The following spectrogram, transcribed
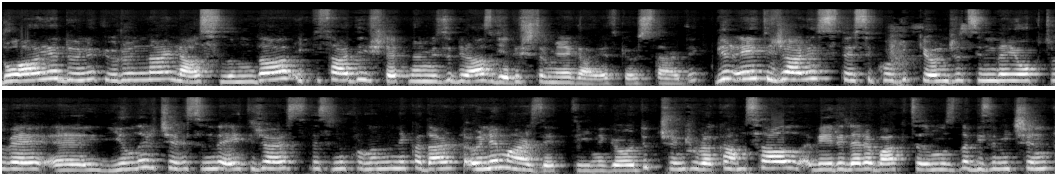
doğaya dönük ürünlerle aslında iktisadi işletmemizi biraz geliştirmeye gayret gösterdik. Bir e-ticaret sitesi kurduk ki öncesinde yoktu ve e, yıllar içerisinde e-ticaret sitesini kurmanın ne kadar önem arz ettiğini gördük. Çünkü rakamsal verilere baktığımızda bizim için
